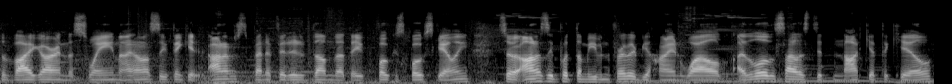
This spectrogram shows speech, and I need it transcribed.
the Veigar and the Swain. I honestly think it honestly benefited them that they focused both scaling. So honestly put them even further behind. While although the Sylas did not get the kill,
